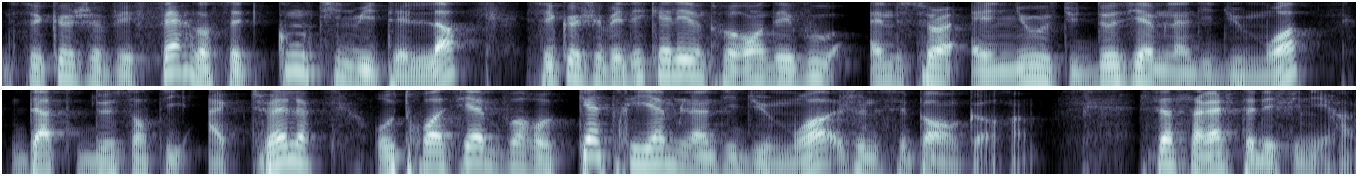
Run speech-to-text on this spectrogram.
ce que je vais faire dans cette continuité-là, c'est que je vais décaler notre rendez-vous Answer and News du deuxième lundi du mois, date de sortie actuelle, au troisième voire au quatrième lundi du mois, je ne sais pas encore. Ça, ça reste à définir.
